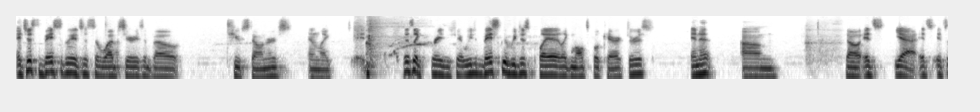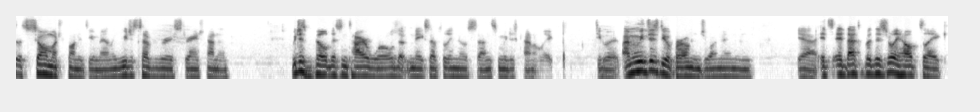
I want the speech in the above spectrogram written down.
it's just basically it's just a web series about two stoners and like it's just like crazy shit. We basically we just play like multiple characters in it. Um, so it's yeah, it's it's so much fun to do, man. Like we just have a very strange kind of. We just built this entire world that makes absolutely no sense, and we just kind of like do it. I mean, we just do it for our own enjoyment, and yeah, it's it. That's but this really helped like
